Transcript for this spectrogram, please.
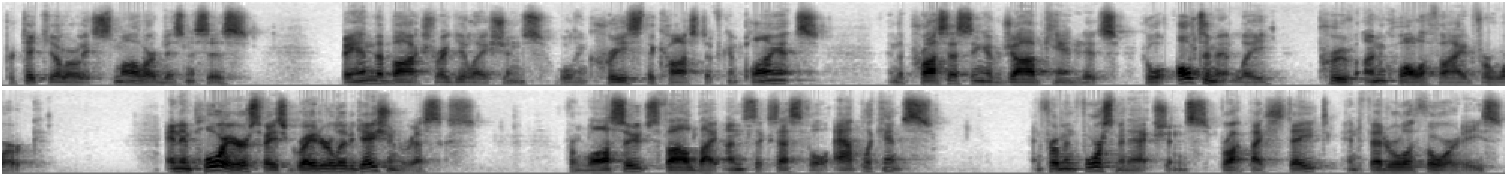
particularly smaller businesses, ban the box regulations will increase the cost of compliance and the processing of job candidates who will ultimately prove unqualified for work. And employers face greater litigation risks from lawsuits filed by unsuccessful applicants and from enforcement actions brought by state and federal authorities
